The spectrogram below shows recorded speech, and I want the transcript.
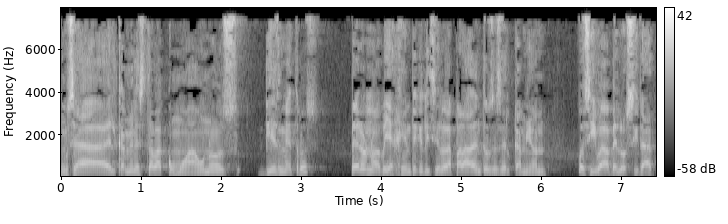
O sea, el camión estaba como a unos 10 metros, pero no había gente que le hiciera la parada, entonces el camión pues iba a velocidad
